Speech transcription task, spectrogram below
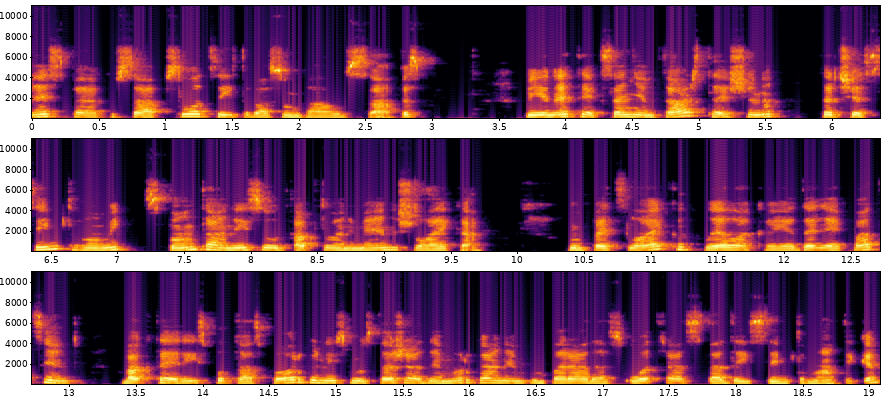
nespēku, sāpes locītavās un galvas sāpes. Un, ja netiek saņemta ārstēšana, tad šie simptomi spontāni izzūd aptuveni mēnešu laikā. Un pēc laika lielākajai daļai pacientu baktērija izplatās pa organismu uz dažādiem orgāniem un parādās otrās stadijas simptomātika.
